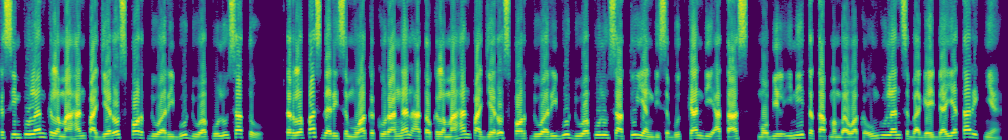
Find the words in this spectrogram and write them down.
Kesimpulan kelemahan Pajero Sport 2021 Terlepas dari semua kekurangan atau kelemahan Pajero Sport 2021 yang disebutkan di atas, mobil ini tetap membawa keunggulan sebagai daya tariknya.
